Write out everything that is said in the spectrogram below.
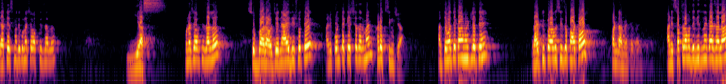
या केसमध्ये कोणाच्या बाबतीत झालं? यस कोणाच्या बाबतीत झालं? सुब्बाराव जे न्यायाधीश होते आणि कोणत्या केसच्या दरम्यान? खडकसिंगच्या. आणि तेव्हा ते काय म्हटले ते? Right to privacy is a part of fundamental right आणि सतरामध्ये निर्णय काय झाला?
